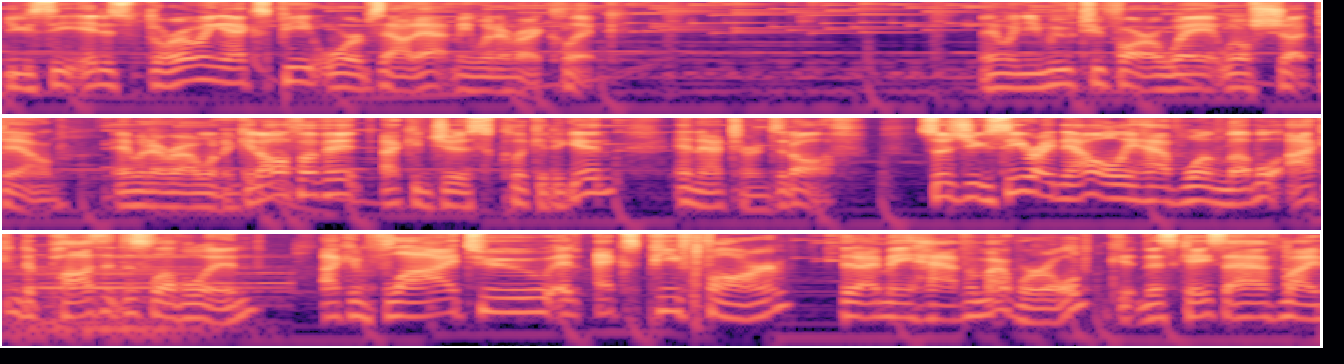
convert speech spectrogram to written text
you can see it is throwing XP orbs out at me whenever I click. And when you move too far away, it will shut down. And whenever I want to get off of it, I can just click it again and that turns it off. So as you can see right now, I only have one level. I can deposit this level in. I can fly to an XP farm that I may have in my world. In this case, I have my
